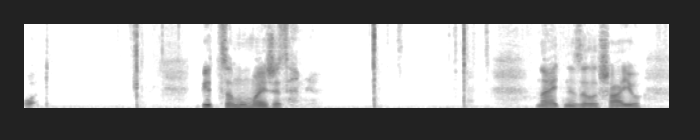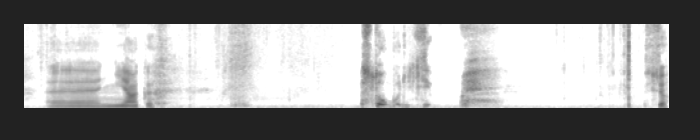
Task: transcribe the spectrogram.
от, під саму майже землю. Навіть не залишаю е, ніяких стовбурців. Все.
